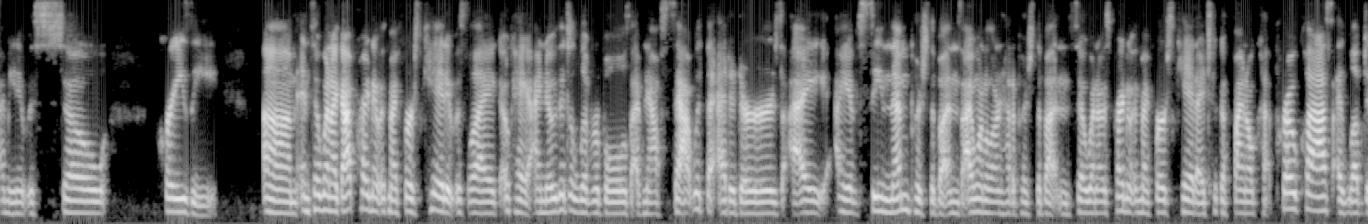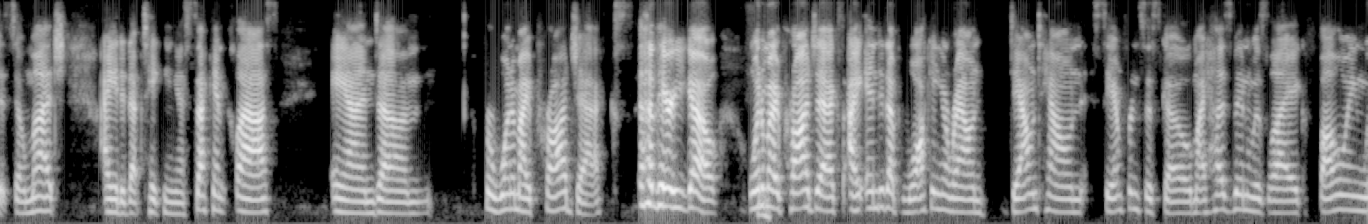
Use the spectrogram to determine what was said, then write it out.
I mean, it was so crazy. Um, and so when I got pregnant with my first kid, it was like, okay, I know the deliverables. I've now sat with the editors. I I have seen them push the buttons. I want to learn how to push the buttons. So when I was pregnant with my first kid, I took a Final Cut Pro class. I loved it so much. I ended up taking a second class, and um, for one of my projects, there you go. One of my projects, I ended up walking around downtown San Francisco. My husband was like following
